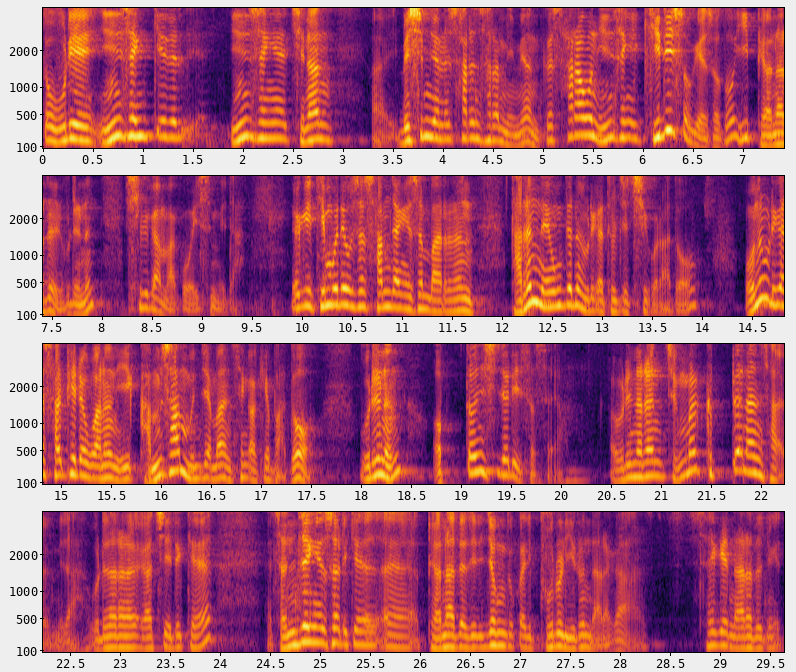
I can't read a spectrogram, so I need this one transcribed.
또 우리의 인생길, 인생의 지난 아, 몇십 년을 사는 사람이면 그 살아온 인생의 길이 속에서도 이 변화를 우리는 실감하고 있습니다. 여기 디모데후서 3장에서 말하는 다른 내용들은 우리가 둘째치고라도 오늘 우리가 살피려고 하는 이 감사 문제만 생각해 봐도 우리는 없던 시절이 있었어요. 우리나라는 정말 급변한 사회입니다. 우리나라 같이 이렇게 전쟁에서 이렇게 변화돼서 이 정도까지 부를 이룬 나라가 세계 나라들 중에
